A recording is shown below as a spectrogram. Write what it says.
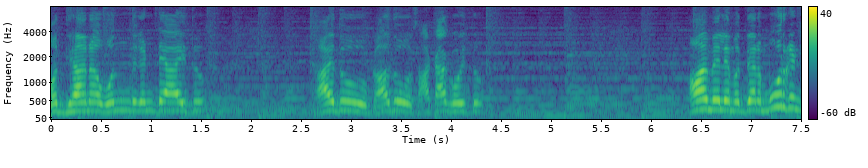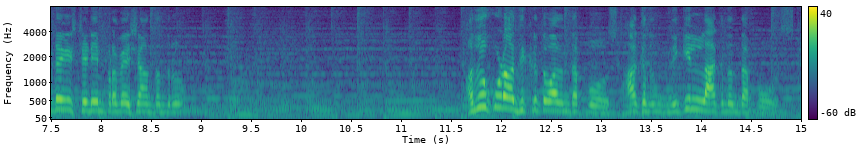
ಮಧ್ಯಾಹ್ನ ಒಂದು ಗಂಟೆ ಆಯಿತು. ಕಾಯ್ದು ಕಾದು, ಸಾಕಾಗೋಯ್ತು. ಆಮೇಲೆ ಮಧ್ಯಾಹ್ನ ಮೂರು ಗಂಟೆಗೆ ಸ್ಟೇಡಿಯಂ ಪ್ರವೇಶ ಅಂತಂದ್ರು. ಅದು ಕೂಡ ಅಧಿಕೃತವಾದಂಥ ಪೋಸ್ಟ್, ಹಾಕದಂತ, ನಿಖಿಲ್ ಹಾಕದಂಥ ಪೋಸ್ಟ್.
